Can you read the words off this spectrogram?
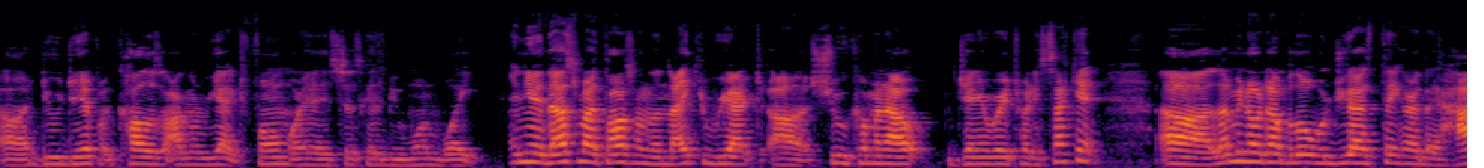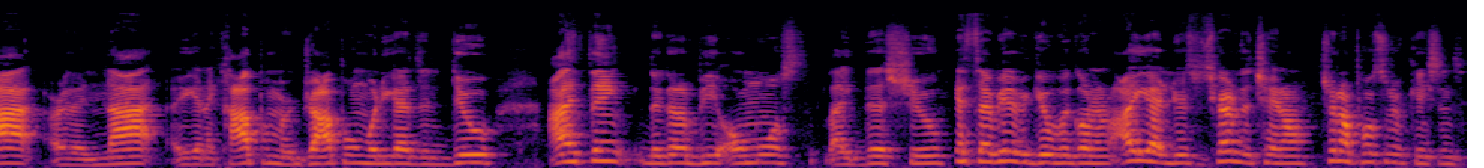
uh, do different colors on the React foam or it's just going to be one white. And yeah, that's my thoughts on the Nike React uh, shoe coming out January 22nd. Uh, let me know down below what you guys think. Are they hot? Are they not? Are you going to cop them or drop them? What are you guys going to do? I think they're going to be almost like this shoe. Said, we have a giveaway going on. All you got to do is subscribe to the channel, turn on post notifications,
